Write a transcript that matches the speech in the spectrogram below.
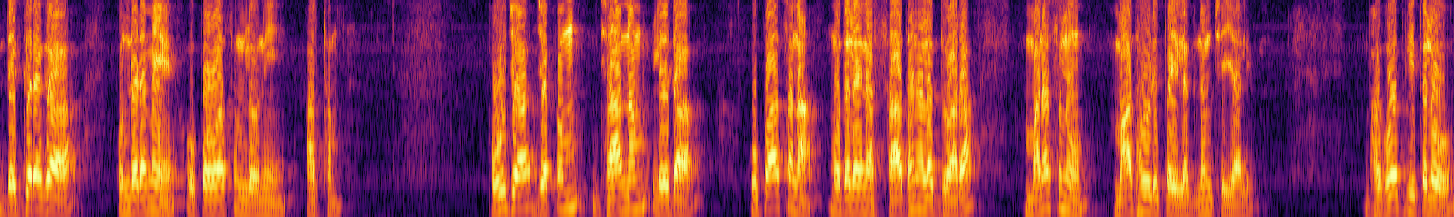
దగ్గరగా ఉండడమే ఉపవాసంలోని అర్థం. పూజ జపం ధ్యానం లేదా ఉపాసన మొదలైన సాధనల ద్వారా మనసును మాధవుడిపై లగ్నం చేయాలి. భగవద్గీతలో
